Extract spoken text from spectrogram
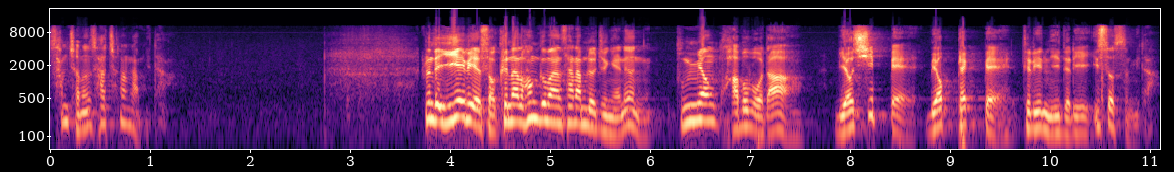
3,000원, 4,000원 합니다. 그런데 이에 비해서 그날 헌금한 사람들 중에는 분명 과부보다 몇십 배, 몇백 배 드린 이들이 있었습니다.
